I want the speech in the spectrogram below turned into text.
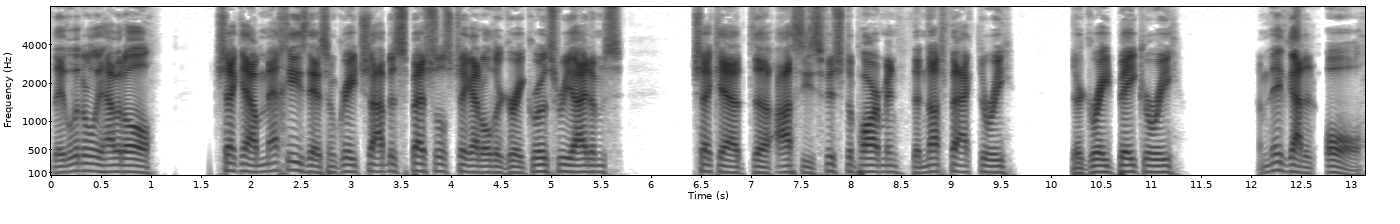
They literally have it all. Check out Mechi's. They have some great Shabbos specials. Check out all their great grocery items. Check out uh, Ossie's Fish Department, the Nut Factory, their great bakery. I mean, they've got it all,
